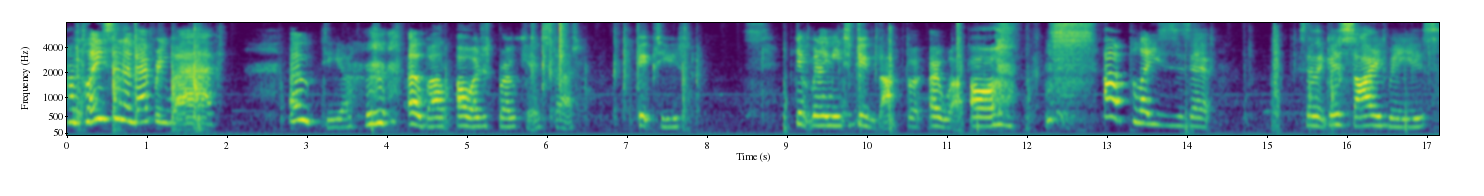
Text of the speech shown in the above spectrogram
I'm placing them everywhere. Oh dear. oh well. Oh, I just broke it instead. Oopsies. Didn't really mean to do that, but oh well. Oh. that places it. So that it goes sideways.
